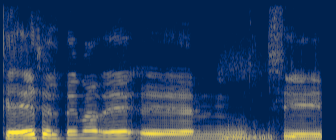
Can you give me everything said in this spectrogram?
Que es el tema de eh, si,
